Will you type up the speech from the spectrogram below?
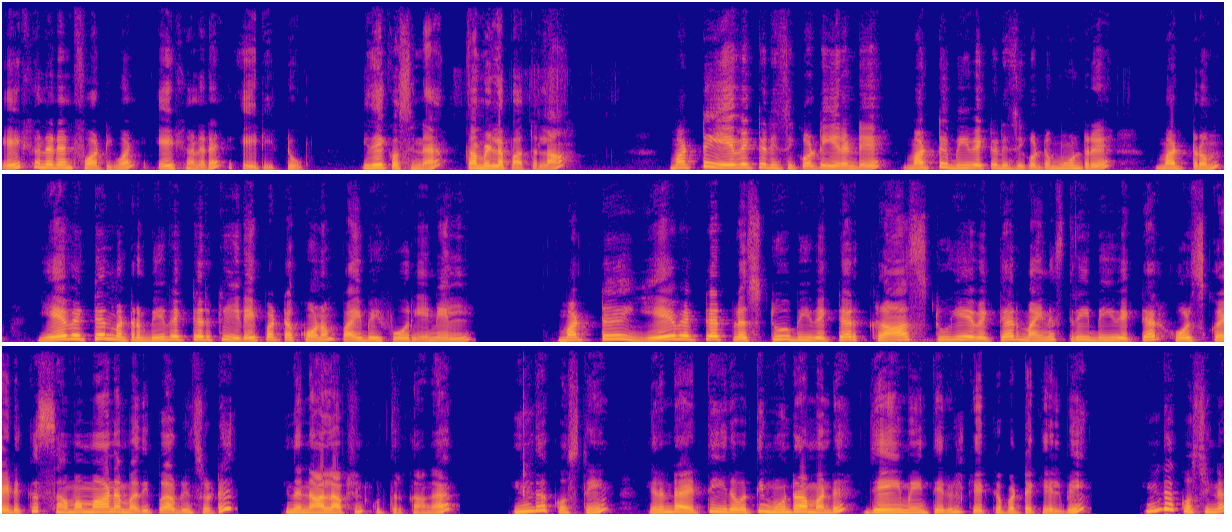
eight hundred and forty one eight hundred and eighty two இதே கொஸ்டினை தமிழில் பார்த்துடலாம். மட்டு A vector is equal to இரண்டு மட்டு B vector is equal to மூன்று மற்றும் ஏ வெக்டர் மற்றும் பி வெக்டருக்கு இடைப்பட்ட கோணம் பை பை ஃபோர் எனில் மட்டு A vector plus two B vector cross two A vector minus three B vector whole ஸ்கொயர்டுக்கு சமமான மதிப்பு அப்படின்னு சொல்லிட்டு இந்த நாலு ஆப்ஷன் கொடுத்துருக்காங்க. இந்த கொஸ்டின் இரண்டாயிரத்தி இருபத்தி மூன்றாம் ஆண்டு ஜேஇ மெயின் தேர்வில் கேட்கப்பட்ட கேள்வி. இந்த கொஸ்டினை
